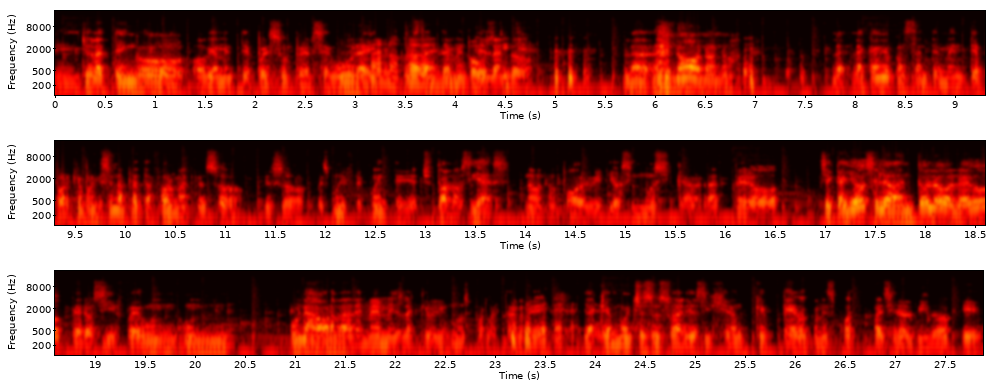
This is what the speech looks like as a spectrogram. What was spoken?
eh, yo la tengo obviamente pues súper segura y constantemente la, no, no, no. La, cambio constantemente. ¿Por qué? Porque es una plataforma que uso, que uso pues muy frecuente, de hecho todos los días. No, no puedo vivir yo sin música, ¿verdad? Pero se cayó, se levantó luego, luego, pero sí, fue un, un una horda de memes la que vimos por la tarde, ya que muchos usuarios dijeron, ¿qué pedo con Spotify? Se le olvidó que,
